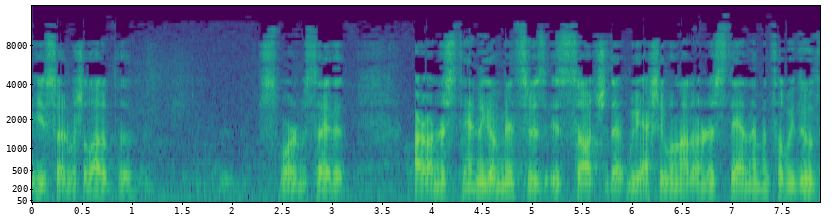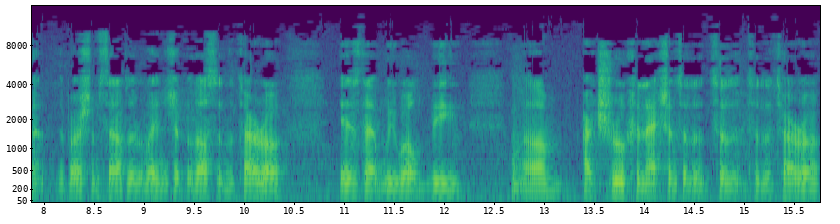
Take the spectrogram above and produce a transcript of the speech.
you said which a lot of the Svarim say that our understanding of mitzvahs is such that we actually will not understand them until we do them. The Bershom set up the relationship with us in the Torah is that we will be um, our true connection to the to the to the Torah,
